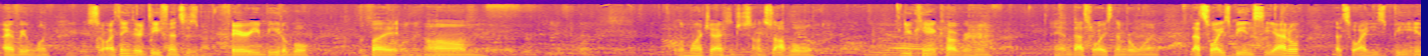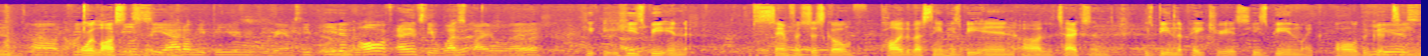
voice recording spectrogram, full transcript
everyone. So I think their defense is very beatable. But um, Lamar Jackson just unstoppable. You can't cover him, and that's why he's number one. That's why he's beating Seattle. That's why he's beating Um, he, or lost He beat Seattle. He beat him Rams. He beat him all of NFC West, by the way. he, he's beaten San Francisco, probably the best team. He's beaten uh, the Texans. He's beaten the Patriots. He's beaten like all the good teams.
